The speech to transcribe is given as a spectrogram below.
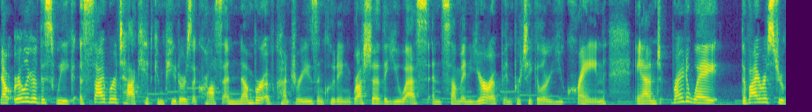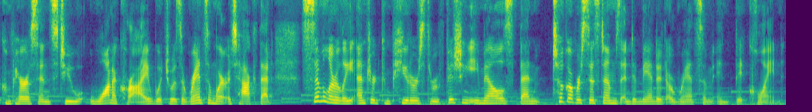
Now, earlier this week, a cyber attack hit computers across a number of countries, including Russia, the US, and some in Europe, in particular Ukraine. And right away, the virus drew comparisons to WannaCry, which was a ransomware attack that similarly entered computers through phishing emails, then took over systems and demanded a ransom in Bitcoin.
